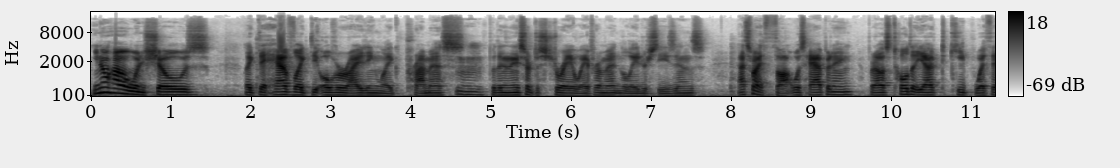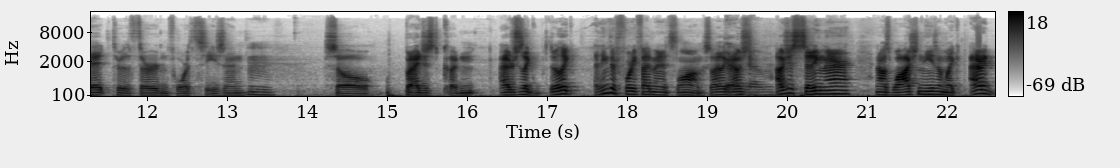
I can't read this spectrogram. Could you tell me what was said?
you know how when shows like they have like the overriding like premise, Mm-hmm. but then they start to stray away from it in the later seasons. That's what I thought was happening, but I was told that you have to keep with it through the third and fourth season. Mm. So, but I just couldn't. I was just like they're like I think they're 45 minutes long. So I like I was. I was just sitting there and I was watching these. I'm like I don't.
